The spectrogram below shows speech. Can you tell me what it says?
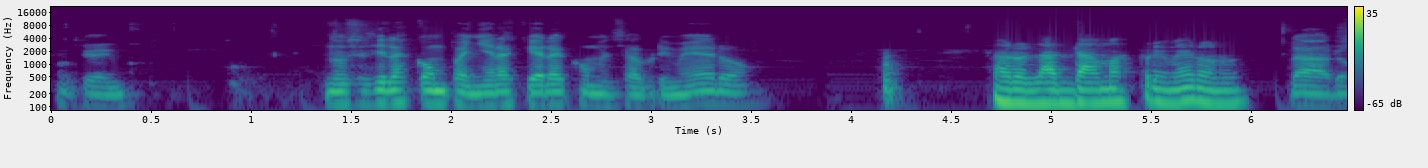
Ok. No sé si las compañeras quieran comenzar primero. Claro, las damas primero, ¿no? Claro.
